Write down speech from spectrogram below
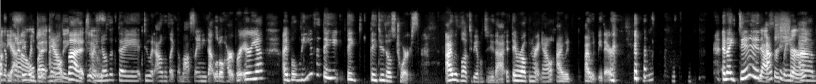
doing uh, it yeah, now, they would do it now, I but I know that they do it out of like the Moss Landing, that little harbor area. I believe that they they they do those tours. I would love to be able to do that. If they were open right now, I would I would be there. and I did yeah, actually. Sure. Um,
